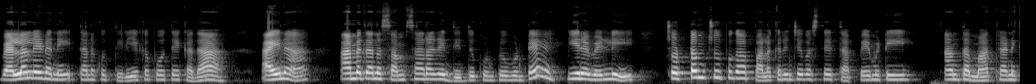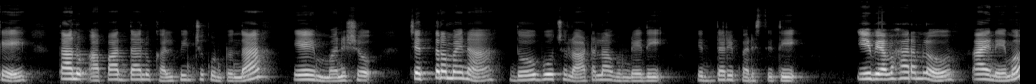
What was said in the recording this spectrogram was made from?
వెళ్ళలేడని తనకు తెలియకపోతే కదా. అయినా ఆమె తన సంసారాన్ని దిద్దుకుంటూ ఉంటే ఈయన వెళ్ళి చుట్టం చూపుగా పలకరించి వస్తే తప్పేమిటి? అంత మాత్రానికే తాను అపార్థాలు కల్పించుకుంటుందా? ఏ మనిషో! చిత్రమైన దోబూచులాటలా ఉండేది ఇద్దరి పరిస్థితి. ఈ వ్యవహారంలో ఆయనేమో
